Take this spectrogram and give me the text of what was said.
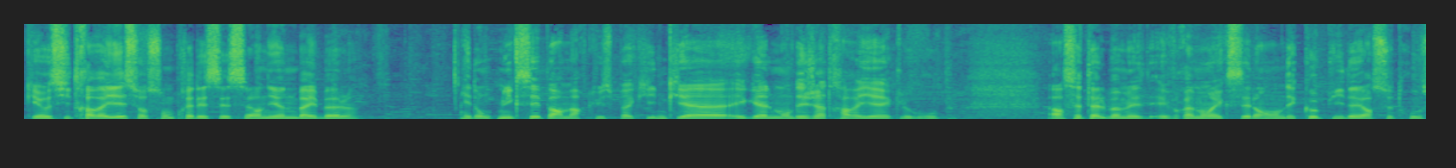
qui a aussi travaillé sur son prédécesseur Neon Bible, et donc mixé par Marcus Paquin, qui a également déjà travaillé avec le groupe. Alors cet album est, vraiment excellent, des copies d'ailleurs se trouvent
